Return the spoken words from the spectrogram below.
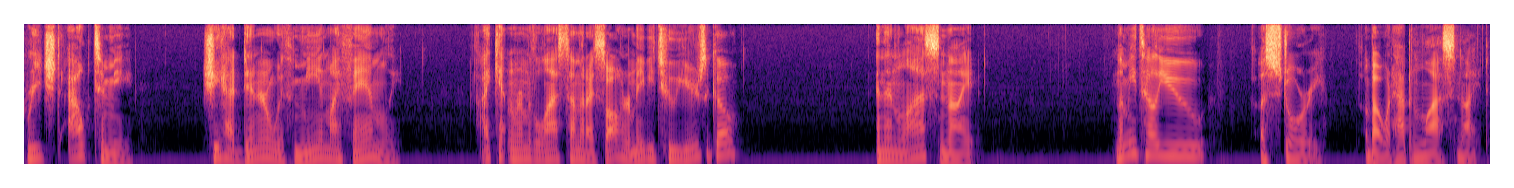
reached out to me. She had dinner with me and my family. I can't remember the last time that I saw her, maybe two years ago. And then last night, let me tell you a story about what happened last night.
